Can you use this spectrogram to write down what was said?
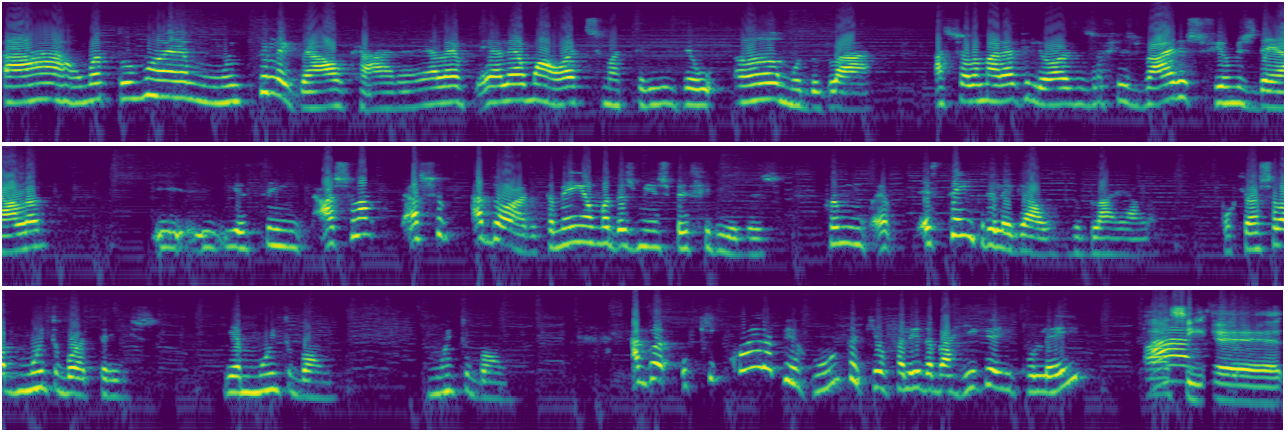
Ah, Uma Turma é muito legal, cara. Ela é, ela é uma ótima atriz, eu amo dublar. Acho ela maravilhosa, já fiz vários filmes dela. E, e, assim, acho ela, acho, adoro, também é uma das minhas preferidas. Foi, é, é, sempre legal dublar ela, porque eu acho ela muito boa atriz. E é muito bom. Muito bom. Agora, o que, qual era a pergunta que eu falei da barriga e pulei? Ah, ah sim. É,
